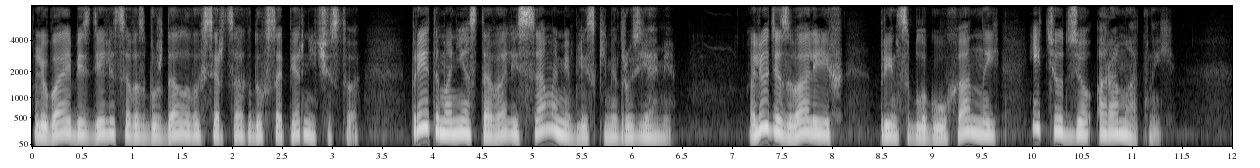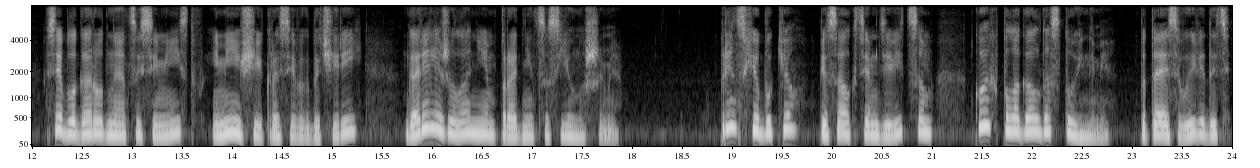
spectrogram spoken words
Любая безделица возбуждала в их сердцах дух соперничества, при этом они оставались самыми близкими друзьями. Люди звали их «Принц Благоуханный» и «Тюдзё Ароматный». Все благородные отцы семейств, имеющие красивых дочерей, горели желанием породниться с юношами. Принц Хёбукё писал к тем девицам, коих полагал достойными, пытаясь выведать,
